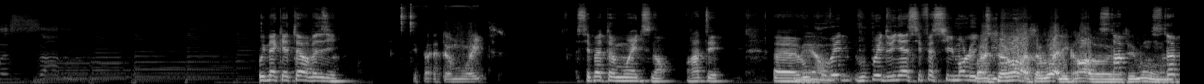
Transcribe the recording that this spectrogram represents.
the sun. Oui, Macateur, vas-y. C'est pas Tom Waits. C'est pas Tom Waits, non. Raté. Euh, vous, pouvez, vous pouvez deviner assez facilement le Bah, titre. ça va, sa voix, elle est grave, euh, Stop, c'est bon. stop.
